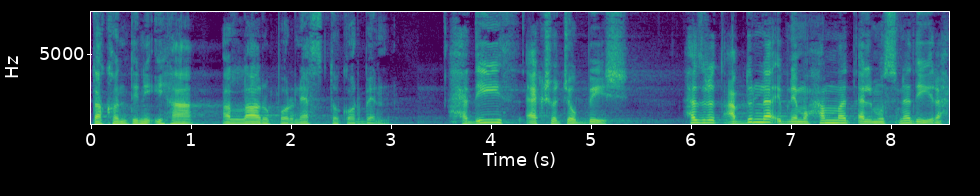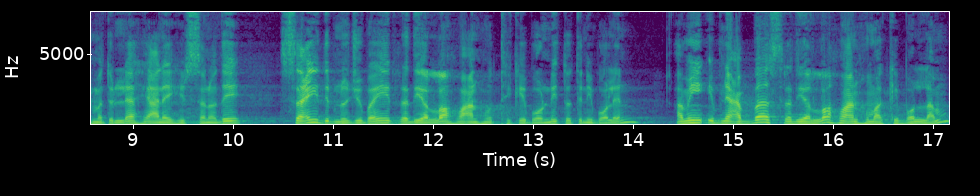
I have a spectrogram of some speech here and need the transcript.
তখন তিনি ইহা আল্লাহর উপর ন্যস্ত করবেন। হাদিস একশো চব্বিশ। হজরত আবদুল্লাহ ইবনে মোহাম্মদ আল মুসনদি রহমতুল্লাহ আলহির সনদে সাঈদ ইবনু জুবাইর রদিয়াল্লাহ আনহু থেকে বর্ণিত তিনি বলেন আমি ইবনে আব্বাস রাদিয়াল্লাহ আনহুমাকে বললাম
